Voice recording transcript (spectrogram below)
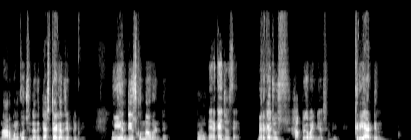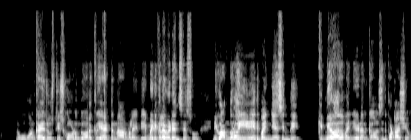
నార్మల్కి వచ్చింది. అది టెస్టే కదా చెప్పింది. నువ్వు ఏం తీసుకున్నావంటే నువ్వు బీరకాయ జ్యూసే. బీరకాయ జ్యూస్ హ్యాపీగా పనిచేసింది క్రియాటిన్. నువ్వు వంకాయ జ్యూస్ తీసుకోవడం ద్వారా క్రియాటిన్ నార్మల్ అయింది. మెడికల్ ఎవిడెన్సెస్ నీకు అందులో ఏది పనిచేసింది కిడ్నీ బాగా పనిచేయడానికి కావాల్సింది పొటాషియం.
